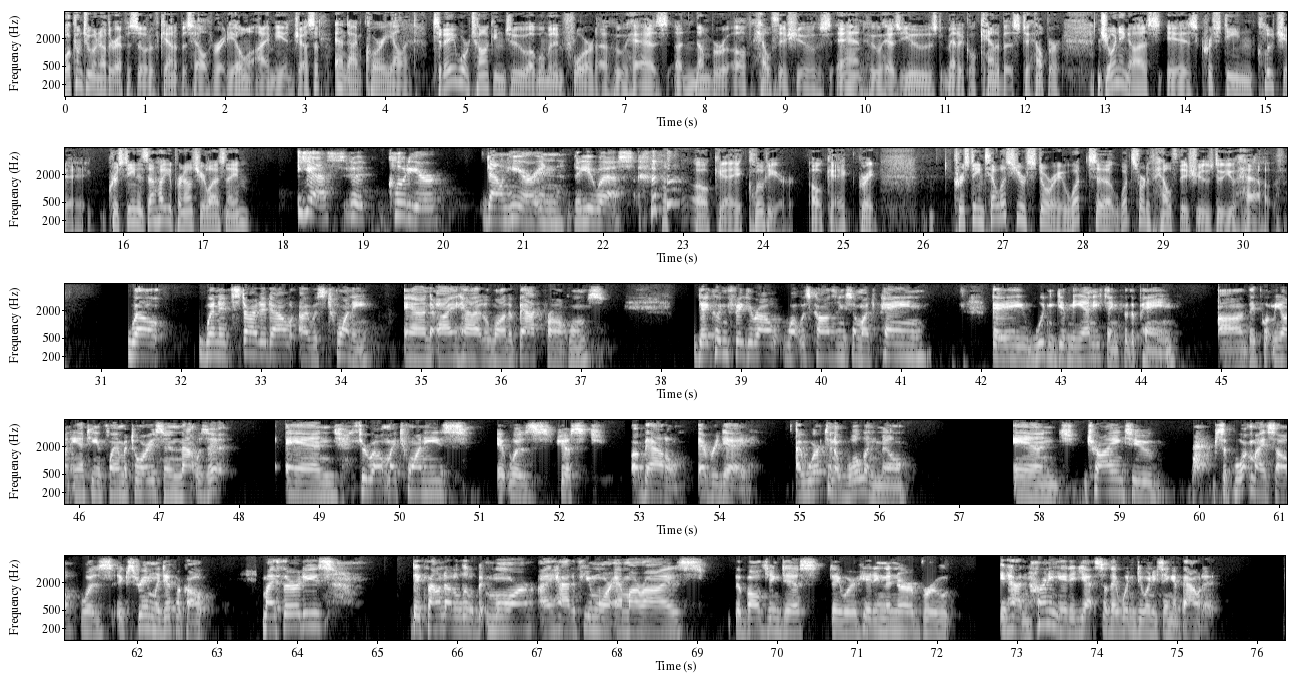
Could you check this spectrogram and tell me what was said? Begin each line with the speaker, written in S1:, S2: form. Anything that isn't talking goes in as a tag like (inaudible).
S1: Welcome to another episode of Cannabis Health Radio. I'm Ian Jessup.
S2: And I'm Corey Yelland.
S1: Today we're talking to a woman in Florida who has a number of health issues and who has used medical cannabis to help her. Joining us is Christine Cloutier. Christine, is that how you pronounce your last name?
S3: Yes, uh, Cloutier down here in the U.S. (laughs)
S1: okay, Cloutier. Okay, great. Christine, tell us your story. What uh, what sort of health issues do you have?
S3: Well, when it started out, I was 20 and I had a lot of back problems. They couldn't figure out what was causing so much pain. They wouldn't give me anything for the pain. Uh, they put me on anti inflammatories, and that was it. And throughout my 20s, it was just a battle every day. I worked in a woolen mill and trying to support myself was extremely difficult. My 30s, they found out a little bit more. I had a few more MRIs. The bulging disc, they were hitting the nerve root. It hadn't herniated yet, so they wouldn't do anything about it.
